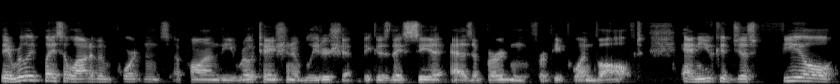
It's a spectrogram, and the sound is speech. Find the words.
they really place a lot of importance upon the rotation of leadership because they see it as a burden for people involved. And you could just feel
